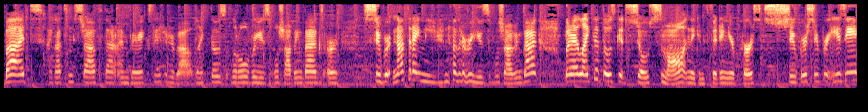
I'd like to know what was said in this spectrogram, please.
but I got some stuff that I'm very excited about like those little reusable shopping bags are super not that I need another reusable shopping bag but I like that those get so small and they can fit in your purse super super easy.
